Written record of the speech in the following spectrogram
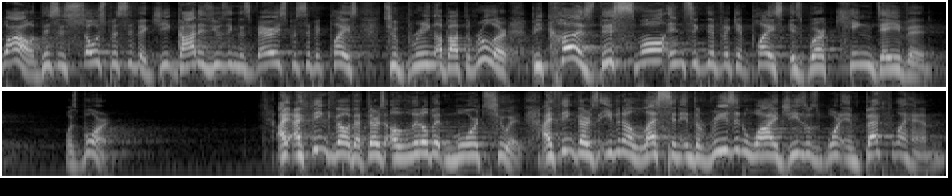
wow, this is so specific. God is using this very specific place to bring about the ruler because this small, insignificant place is where King David was born. I, I, think, though, that there's a little bit more to it. I think there's even a lesson in the reason why Jesus was born in Bethlehem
